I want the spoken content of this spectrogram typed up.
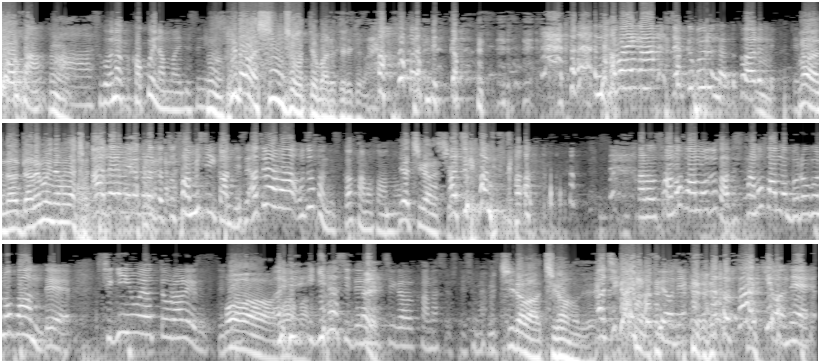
庄さん。うんあー、すごい、なんかかっこいい名前ですね。うん普段は新庄って呼ばれてるけどね。あ、そうなんですか。名前がジャック・ブルーになると変わるんですって。まあ、な誰もいなくなっちゃった。あ、誰もいなくなった。ちょっと寂しい感じですね。あちらはお嬢さんですか？佐野さんの。いや、違うんですあ、よ。違うんですか？あの、佐野さんのお嬢さん、私佐野さんのブログのファンで、詩吟をやっておられるってね。ああ まあいきなし全然違う話をしてしまいました。うちらは違うので。あ、違いますよね。あ のさっきはね、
